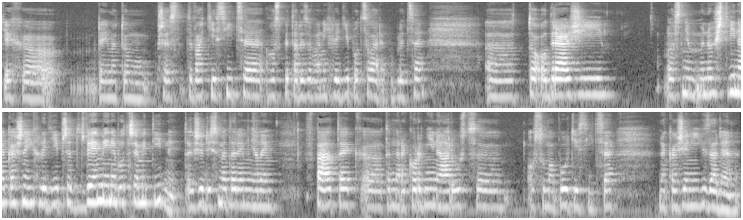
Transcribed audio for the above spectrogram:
těch, eh, dejme tomu, přes 2000 hospitalizovaných lidí po celé republice, eh, to odráží vlastně množství nakažených lidí před dvěmi nebo třemi týdny. Takže když jsme tady měli v pátek eh, ten rekordní nárůst 8,5 tisíce, nakažených za den.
